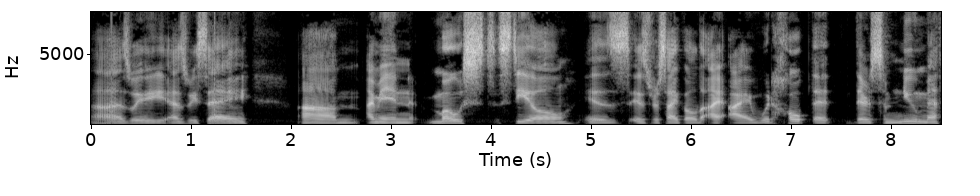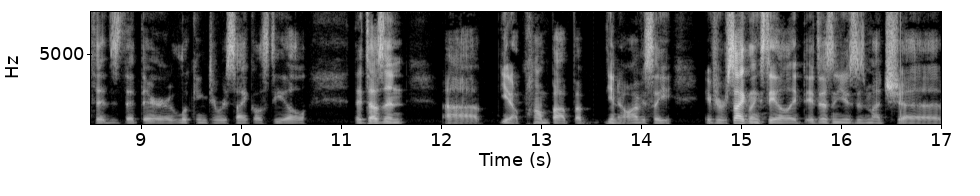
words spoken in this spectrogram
uh, as we as we say. Um, I mean, most steel is is recycled. I, I would hope that there's some new methods that they're looking to recycle steel that doesn't uh, you know pump up a, you know obviously if you're recycling steel it, it doesn't use as much uh,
